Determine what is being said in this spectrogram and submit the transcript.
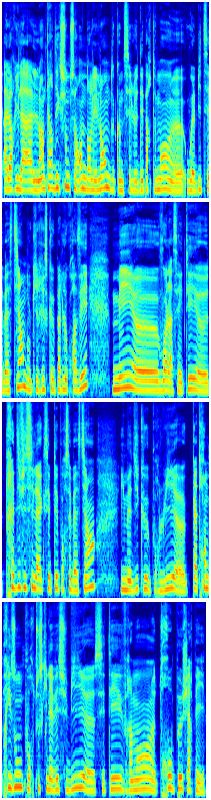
Alors, il a l'interdiction de se rendre dans les Landes, comme c'est le département euh, où habite Sébastien, donc il risque pas de le croiser. Mais voilà, ça a été très difficile à accepter pour Sébastien. Il m'a dit que pour lui, 4 ans de prison pour tout ce qu'il avait subi, c'était vraiment trop peu cher payé.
